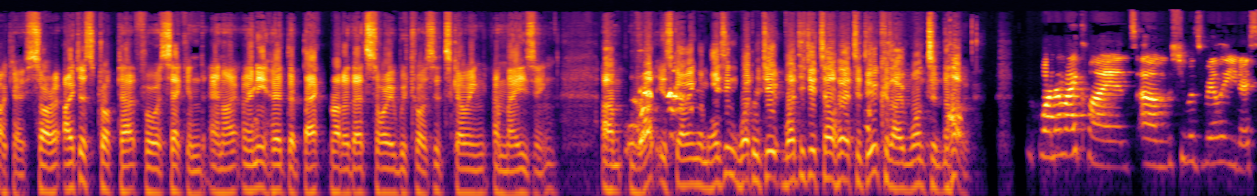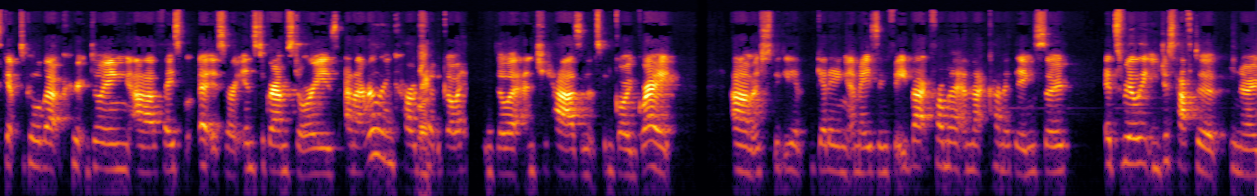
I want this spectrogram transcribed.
Okay, sorry, I just dropped out for a second, and I only heard the back part of that story, which was it's going amazing. Um, what is going amazing? What did you What did you tell her to do? Because I want to know. One of my clients, um, she was really, you know, skeptical about doing uh, Facebook, uh, sorry, Instagram stories, and I really encouraged right. her to go ahead and do it, and she has, and it's been going great um, and just be getting amazing feedback from it and that kind of thing. So it's really you just have to, you know,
